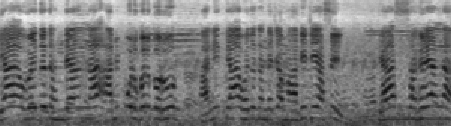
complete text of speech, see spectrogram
त्या अवैध धंद्यांना आम्ही पोलखोल करू आणि त्या अवैध धंद्याच्या मागे जे असेल त्या सगळ्यांना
